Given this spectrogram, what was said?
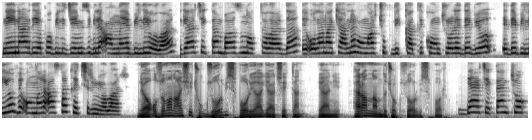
Neyi nerede yapabileceğimizi bile anlayabiliyorlar. Gerçekten bazı noktalarda e, olan hakemler onlar çok dikkatli kontrol edebiliyor, edebiliyor ve onları asla kaçırmıyorlar. Ya o zaman Ayşe çok zor bir spor ya gerçekten. Yani her anlamda çok zor bir spor. Gerçekten çok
